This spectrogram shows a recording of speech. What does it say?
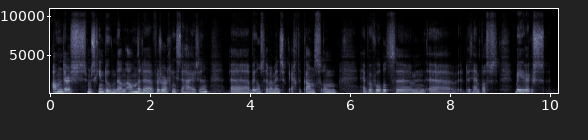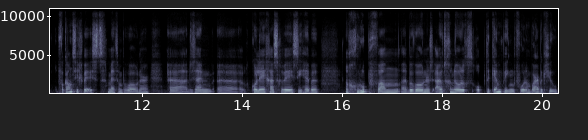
anders misschien doen dan andere verzorgingstehuizen. bij ons hebben mensen ook echt de kans om hè, bijvoorbeeld, um, er zijn pas medewerkers op vakantie geweest met een bewoner. er zijn collega's geweest die hebben een groep van uh, bewoners uitgenodigd op de camping voor een barbecue.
